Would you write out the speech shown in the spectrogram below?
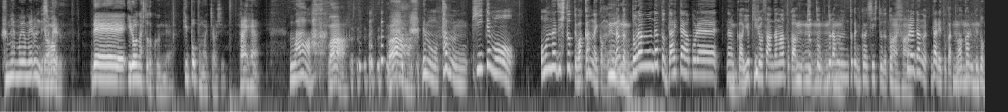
譜面も読めるんでしょ？読める。でいろんな人と組んでヒップホップもやっちゃうし大変。うわわあ。わああ。でも多分聞いても同じ人って分かんないかもね、うんうん。なんかドラムだと大体はこれなんか幸宏さんだなとか、うんちょっとドラムとかに詳しい人だと、これは誰誰とかって分かるけど、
